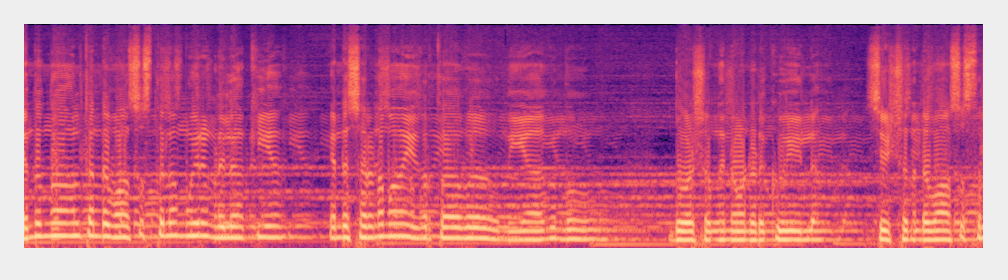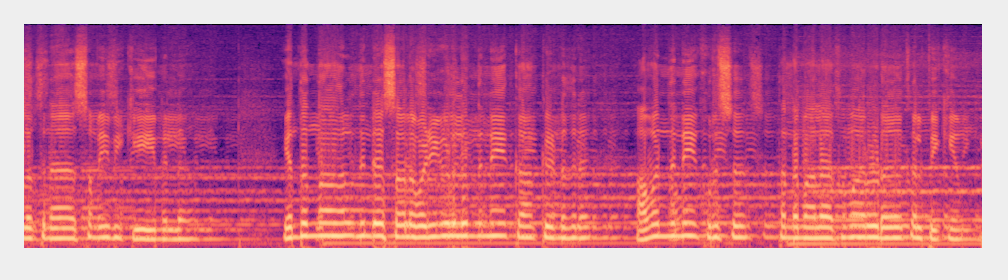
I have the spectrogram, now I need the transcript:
എന്തെന്നാൽ തന്റെ വാസസ്ഥലം ഉയരങ്ങളിലാക്കിയ എന്റെ ശരണമായ കർത്താവ് നീയാകുന്നു. ദോഷം നിന്നോടെടുക്കുകയില്ല ശിക്ഷ നിന്റെ വാസസ്ഥലത്തിന് സമീപിക്കുകയുമില്ല. എന്തെന്നാൽ നിന്റെ സകല വഴികളിലും നിന്നെ കാക്കേണ്ടതിന് അവൻ നിന്നെ കുറിച്ച് തന്റെ മാലാഖമാരോട് കൽപ്പിക്കും.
